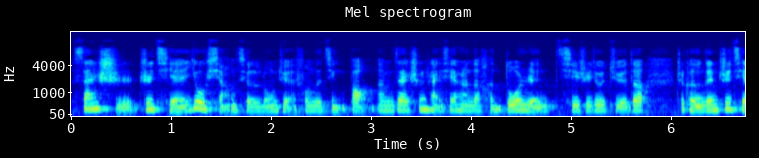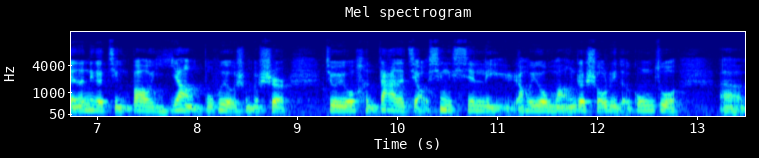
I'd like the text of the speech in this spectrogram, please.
三十之前又响起了龙卷风的警报。那么在生产线上的很多人其实就觉得这可能跟之前的那个警报一样，不会有什么事儿，就有很大的侥幸心理，然后又忙着手里的工作，呃，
